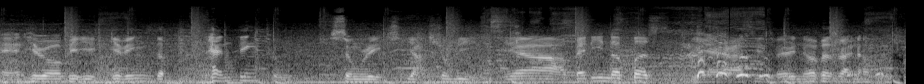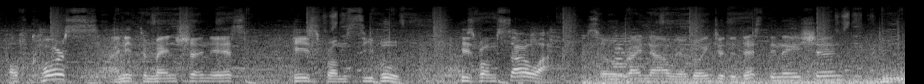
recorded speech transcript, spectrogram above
And he will be giving the painting to Seungri. Yeah, Seungri. Yeah, very nervous. Yes, he's very nervous right now. Of course, I need to mention is he's from Sibu. He's from Sarawak. So right now we are going to the destination.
